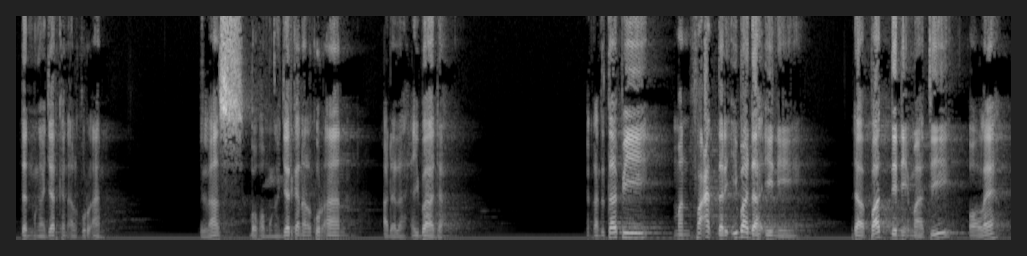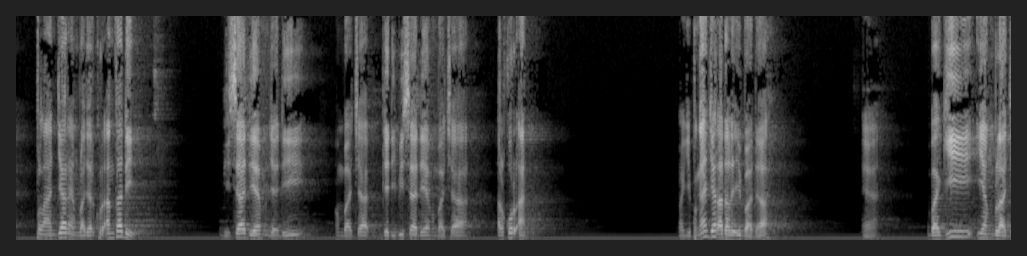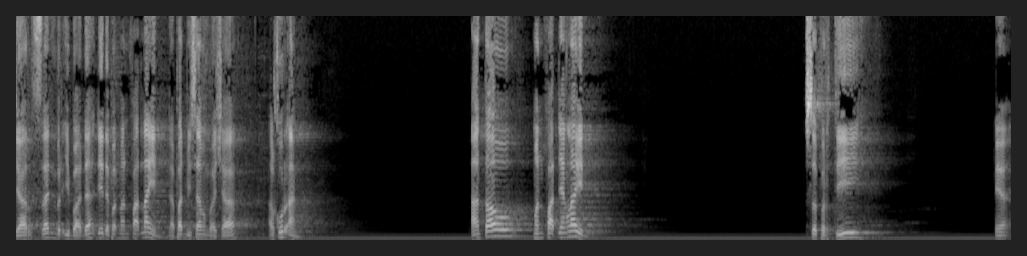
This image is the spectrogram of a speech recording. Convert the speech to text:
dan mengajarkan Al-Qur'an. Jelas bahwa mengajarkan Al-Qur'an adalah ibadah. Akan tetapi manfaat dari ibadah ini dapat dinikmati oleh pelajar yang belajar Quran tadi bisa dia menjadi membaca jadi bisa dia membaca Al-Qur'an. Bagi pengajar adalah ibadah. Ya. Bagi yang belajar selain beribadah dia dapat manfaat lain, dapat bisa membaca Al-Qur'an. Atau manfaat yang lain. Seperti ya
